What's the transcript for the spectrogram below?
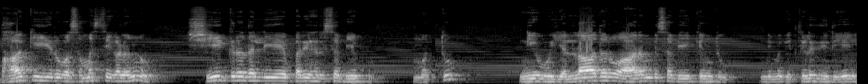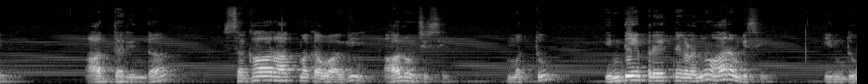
ಬಾಕಿ ಇರುವ ಸಮಸ್ಯೆಗಳನ್ನು ಶೀಘ್ರದಲ್ಲಿಯೇ ಪರಿಹರಿಸಬೇಕು ಮತ್ತು ನೀವು ಎಲ್ಲಾದರೂ ಆರಂಭಿಸಬೇಕೆಂದು ನಿಮಗೆ ತಿಳಿದಿದೆಯೇ? ಆದ್ದರಿಂದ ಸಕಾರಾತ್ಮಕವಾಗಿ ಆಲೋಚಿಸಿ ಮತ್ತು ಹಿಂದೆ ಪ್ರಯತ್ನಗಳನ್ನು ಆರಂಭಿಸಿ. ಇಂದು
